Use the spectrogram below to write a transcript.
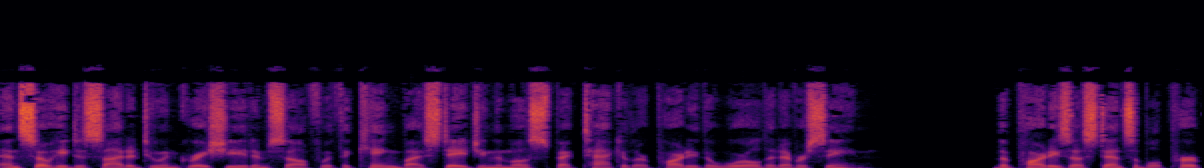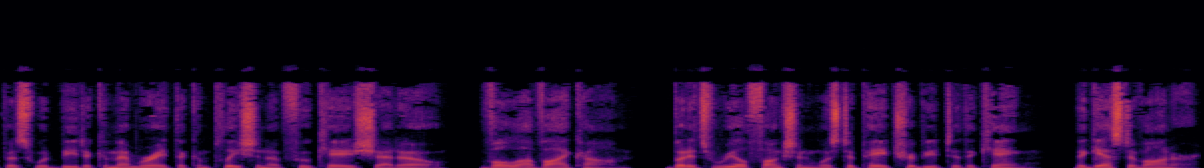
And so he decided to ingratiate himself with the king by staging the most spectacular party the world had ever seen. The party's ostensible purpose would be to commemorate the completion of Fouquet's chateau, Vaux-le-Vicomte, but its real function was to pay tribute to the king, the guest of honor,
